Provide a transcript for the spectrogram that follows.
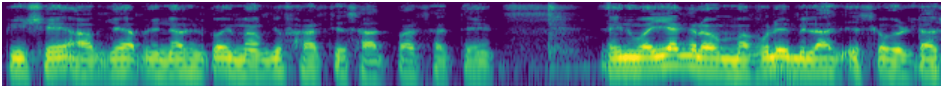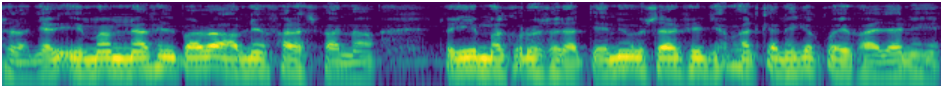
پیچھے آپ جو ہے اپنے نفل کو امام کے فرض کے ساتھ پڑھ سکتے ہیں۔ لیکن ویا کہ مغرب بلاس اس کا الٹا صورت یعنی امام نافل پڑھ رہا آپ نے فرض پڑھنا ہو۔ تو یہ مکرو صورت یعنی اس طرح پھر جماعت کرنے کا کوئی فائدہ نہیں ہے۔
